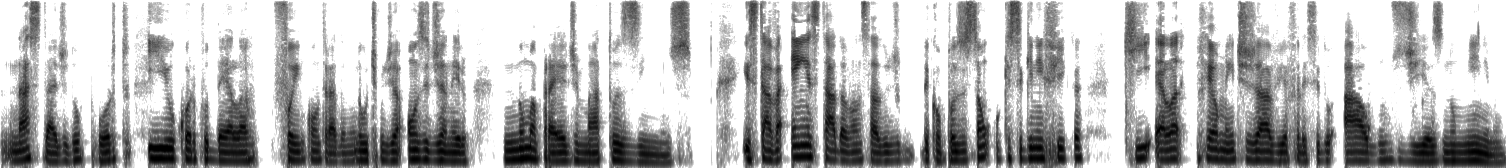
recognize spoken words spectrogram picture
na cidade do Porto e o corpo dela foi encontrado no último dia 11 de janeiro numa praia de Matozinhos estava em estado avançado de decomposição, o que significa que ela realmente já havia falecido há alguns dias, no mínimo.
